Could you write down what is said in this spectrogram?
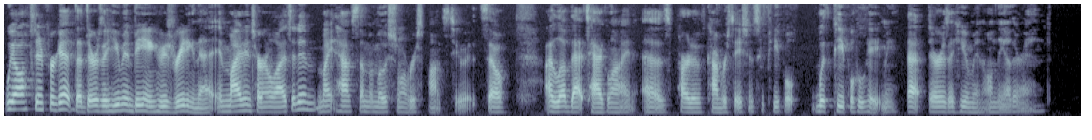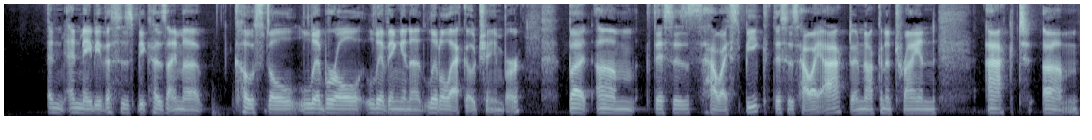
we often forget that there's a human being who's reading that and might internalize it and might have some emotional response to it. So I love that tagline as part of conversations with people with people who hate me, that there is a human on the other end. And and maybe this is because I'm a coastal liberal living in a little echo chamber. But um, this is how I speak. This is how I act. I'm not going to try and act um,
